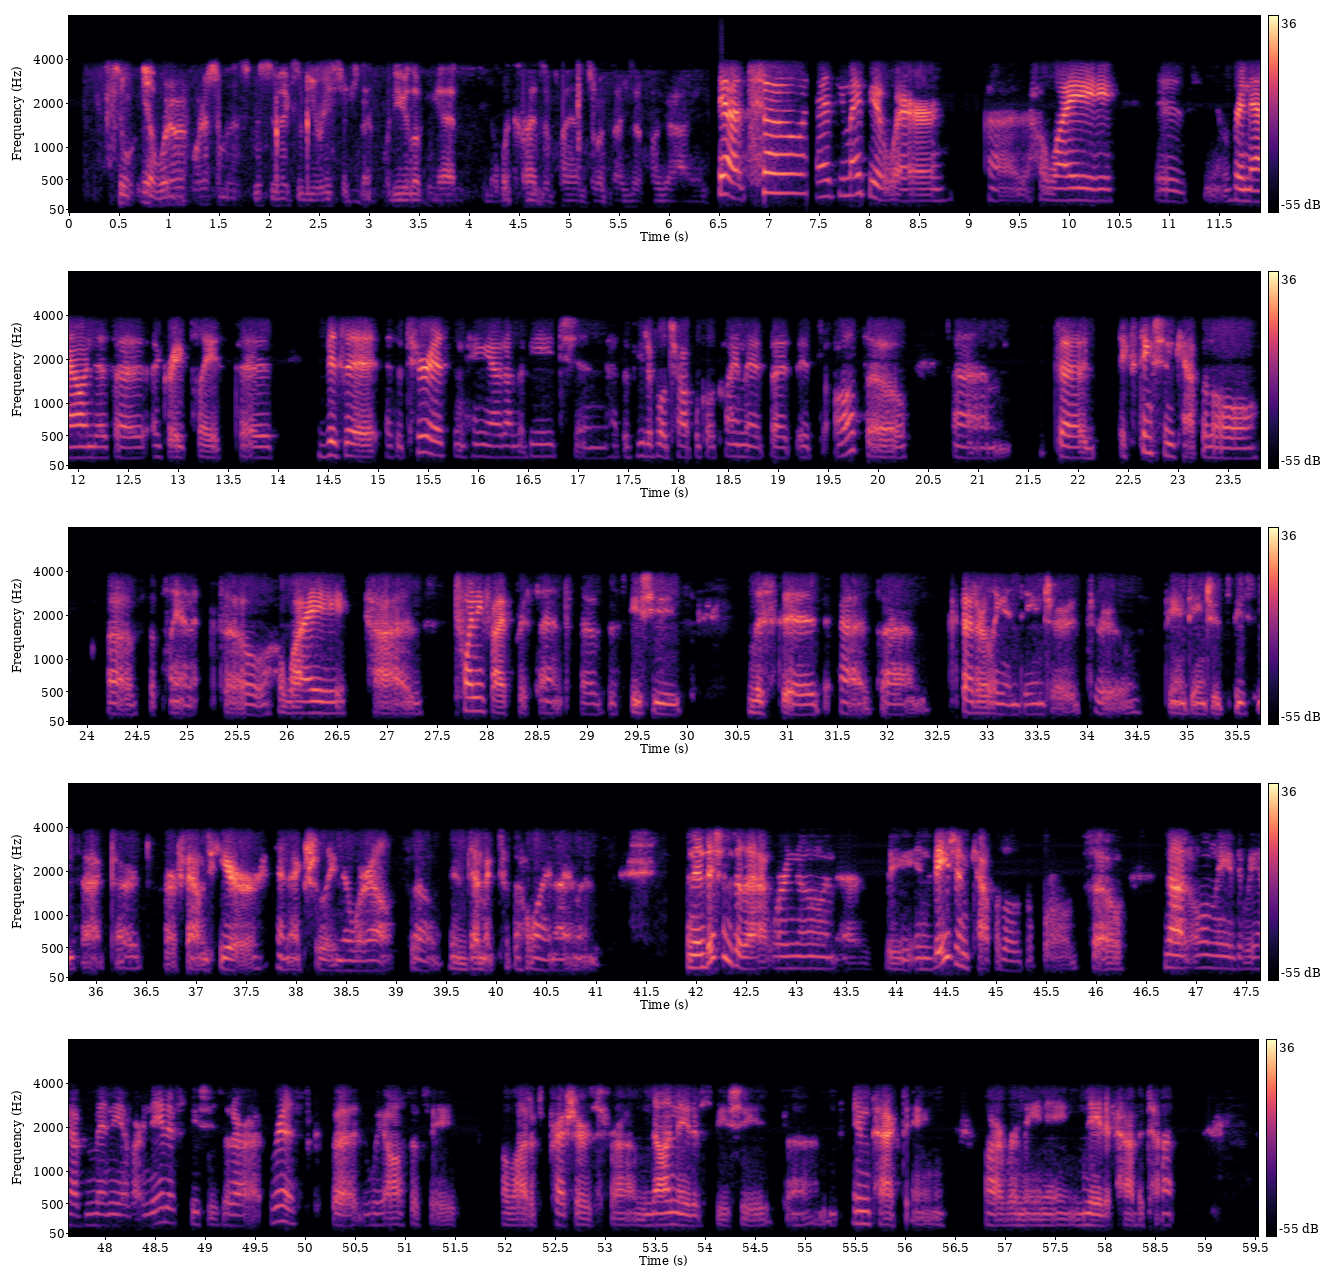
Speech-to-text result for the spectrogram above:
So yeah what are what are some of the specifics of your research then? What are you looking at? You know what kinds of plants or what kinds of fungi yeah so as you might be aware uh, hawaii is you know, renowned as a, a great place to visit as a tourist and hang out on the beach and has a beautiful tropical climate, but it's also um, the extinction capital of the planet. So Hawaii has 25% of the species listed as um, federally endangered through the Endangered Species Act are, are found here and actually nowhere else, so endemic to the Hawaiian Islands. In addition to that, we're known as the invasion capital of the world. So not only do we have many of our native species that are at risk, but we also face a lot of pressures from non-native species um, impacting our remaining native habitat.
